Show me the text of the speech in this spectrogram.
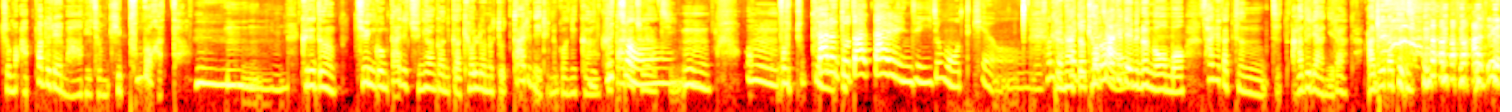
좀 아빠들의 마음이 좀 깊은 것 같다. 음. 음. 그래도 주인공 딸이 중요한 거니까 결론은 또 딸이 내리는 거니까 음, 또 따라줘야지. 음, 음, 어떡해. 딸은 또 딸, 딸 인생이죠, 뭐, 어떡해요. 그러나 또 결혼하게 잘. 되면은 뭐, 뭐, 사위 같은 아들이 아니라 아들 같은 아들,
